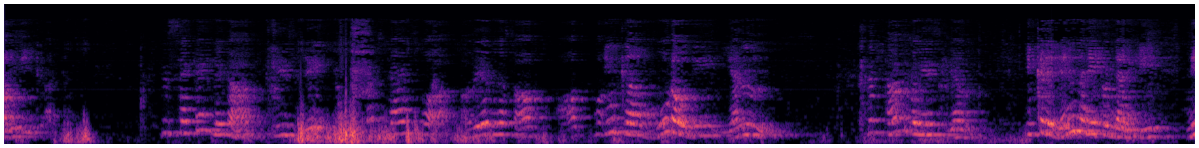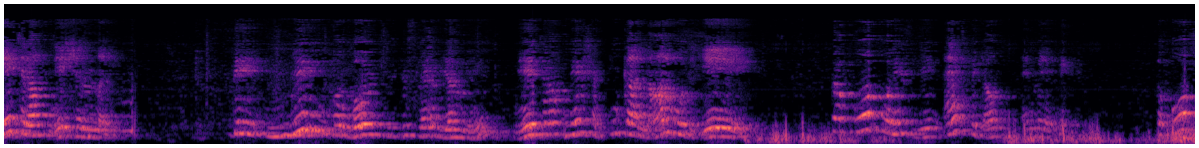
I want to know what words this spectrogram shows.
అని దీనికి అర్థం The second letter is A. That stands for awareness of Atma. ఇంకా మూడవది ఎన్ The third one is M. ఇక్కడ ఎన్ అనేటువంటి దానికి నేచర్ ఆఫ్ నేషన్ అని The meaning for word this letter M is nature of nation. ఇంకా నాలుగవది A The fourth one is A. Aspect of environment The fourth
